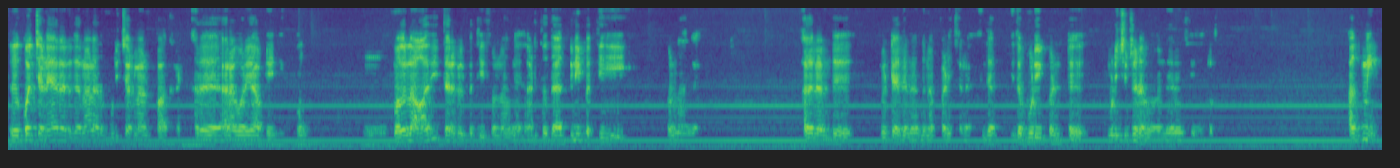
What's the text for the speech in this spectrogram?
கொஞ்சம் நேரம் இருக்கிறதுனால அதை முடிச்சிடலாம்னு பாக்குறேன் அது அறகுறையா அப்படியே நிற்கும். முதல்ல ஆதித்தர்கள் பத்தி சொன்னாங்க அடுத்தது அக்னி பத்தி சொன்னாங்க. அதுல இருந்து விட்டதுல இருந்து நான் படிச்சிடறேன் இந்த இதை முடிவு பண்ணிட்டு முடிச்சுட்டு நம்ம நிறைவு செய்துக்கலாம். அக்னி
